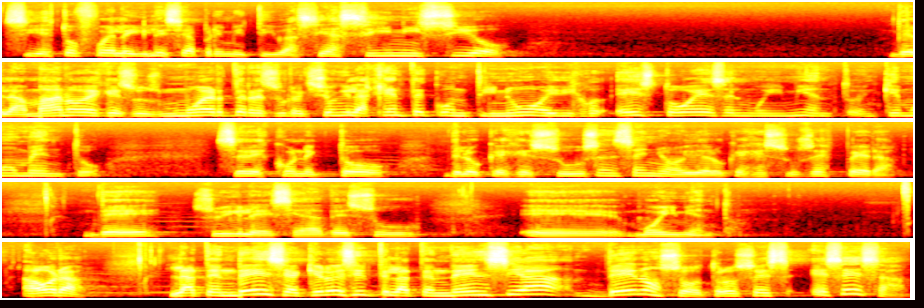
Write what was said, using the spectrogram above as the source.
Si esto fue la iglesia primitiva, si así inició de la mano de Jesús, muerte, resurrección, y la gente continuó y dijo, esto es el movimiento, ¿en qué momento se desconectó de lo que Jesús enseñó y de lo que Jesús espera de su iglesia, de su eh, movimiento? Ahora, la tendencia, quiero decirte, la tendencia de nosotros es, es esa,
